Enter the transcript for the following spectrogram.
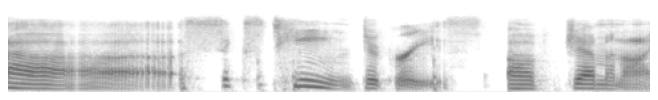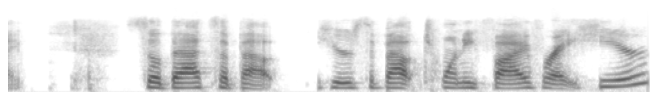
uh, 16 degrees of Gemini. So that's about, here's about 25 right here.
